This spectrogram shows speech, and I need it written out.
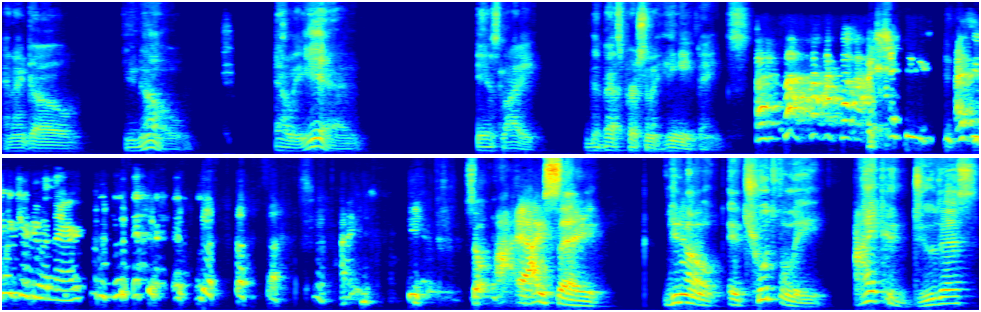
and i go you know len is like the best person at hanging things I see, I see what you're doing there. so I, I say you know and truthfully i could do this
